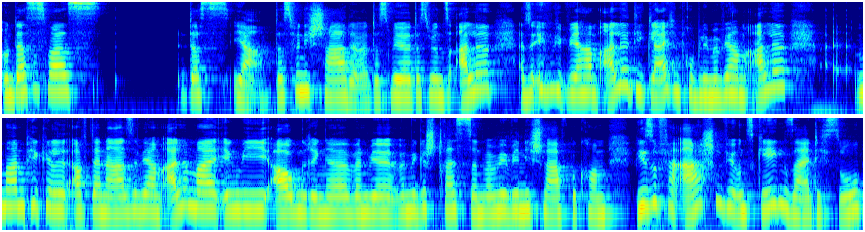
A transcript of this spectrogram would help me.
und das ist was, das, ja, das finde ich schade, dass wir, dass wir uns alle, also irgendwie, wir haben alle die gleichen Probleme, wir haben alle mal einen Pickel auf der Nase, wir haben alle mal irgendwie Augenringe, wenn wir, wenn wir gestresst sind, wenn wir wenig Schlaf bekommen. Wieso verarschen wir uns gegenseitig so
